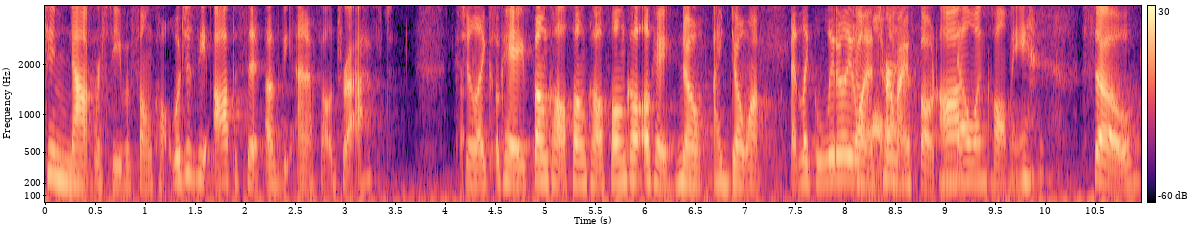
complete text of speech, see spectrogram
to not receive a phone call, which is the opposite of the NFL draft. So you're like, okay, phone call, phone call, phone call. Okay, no, I don't want, I like literally Don't want to turn one. my phone off. No one call me. So,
